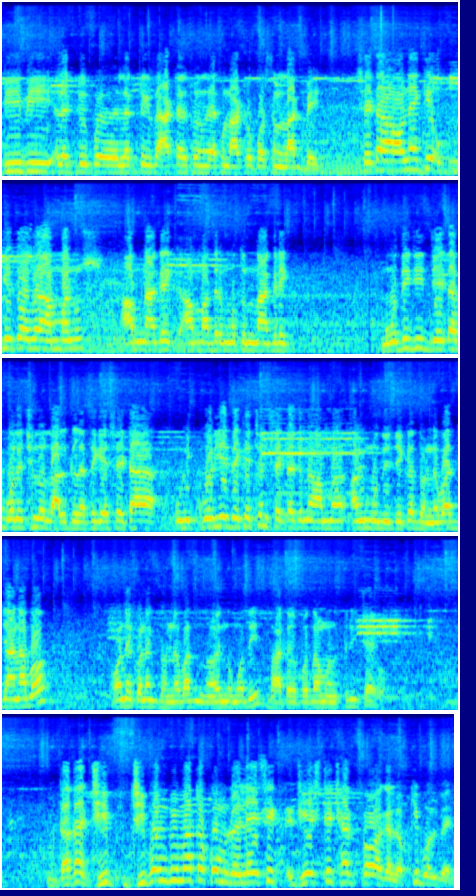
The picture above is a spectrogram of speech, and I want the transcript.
টিভি ইলেকট্রিক ইলেকট্রিক আঠাশ এখন আঠেরো পার্সেন্ট লাগবে। সেটা অনেকে উপকৃত হবে আম মানুষ, আম নাগরিক, আমাদের মতন নাগরিক। মোদিজি যেটা বলেছিল লালকেল্লা থেকে, সেটা উনি করিয়ে দেখেছেন সেটার জন্য আমরা- আমি মোদিজিকে ধন্যবাদ জানাব। অনেক অনেক ধন্যবাদ নরেন্দ্র মোদী, ভারতের প্রধানমন্ত্রী হোক। দাদা, জীব- জীবন বীমা তো কমলো এলআইসি জিএসটি ছাড় পাওয়া গেল, কি বলবেন?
